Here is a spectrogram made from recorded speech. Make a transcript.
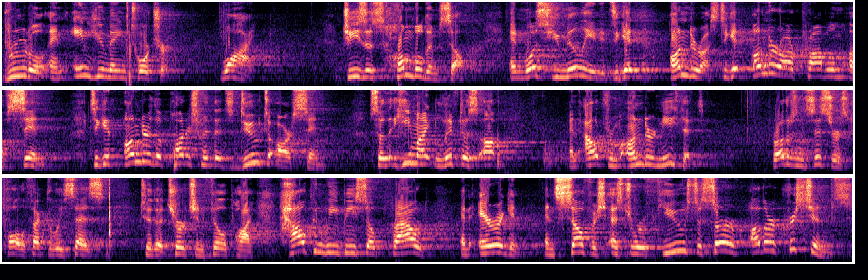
brutal, and inhumane torture. Why? Jesus humbled himself and was humiliated to get under us, to get under our problem of sin, to get under the punishment that's due to our sin, so that he might lift us up and out from underneath it. Brothers and sisters, Paul effectively says to the church in Philippi, how can we be so proud and arrogant and selfish as to refuse to serve other Christians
